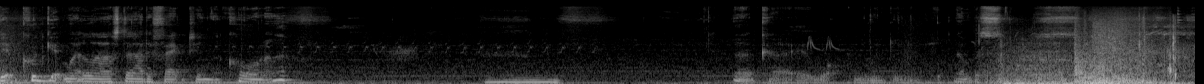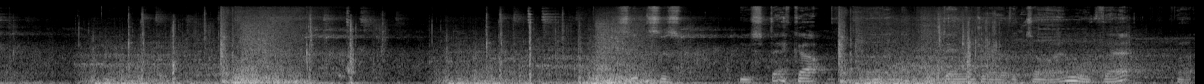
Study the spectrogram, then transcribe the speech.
Get, could get my last artifact in the corner. Um, okay, what do we do? Number six. Six is you stack up uh, damage over time with that, but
